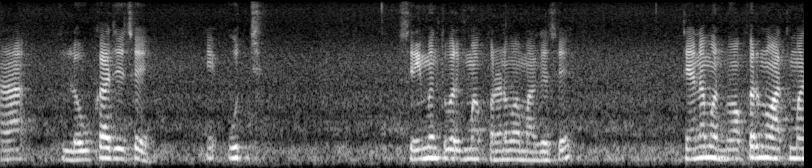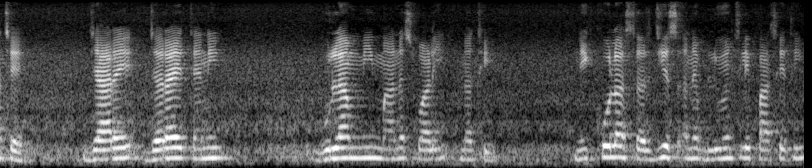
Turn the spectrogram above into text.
આ લૌકા જે છે એ ઉચ્ચ શ્રીમંત વર્ગમાં પરણવા માગે છે. તેનામાં નોકરનો આત્મા છે જ્યારે જરાય તેની ગુલામી માનસવાળી નથી. નિકોલા સર્જિયસ અને બ્લુએન્ચલી પાસેથી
